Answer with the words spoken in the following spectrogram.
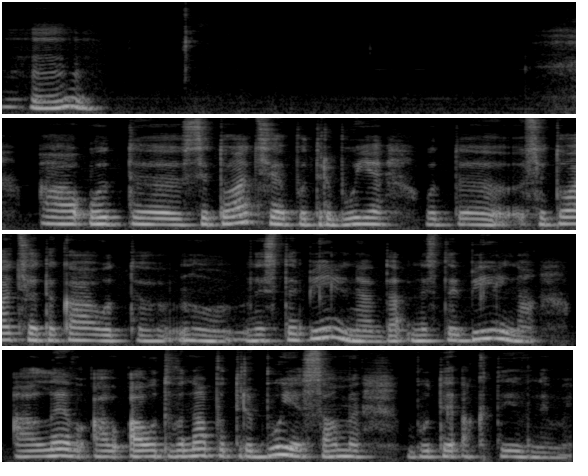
Мгм. А от е, ситуація потребує, от е, ситуація така от, е, ну, нестабільна, да, нестабільна, але а, а от вона потребує саме бути активними.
